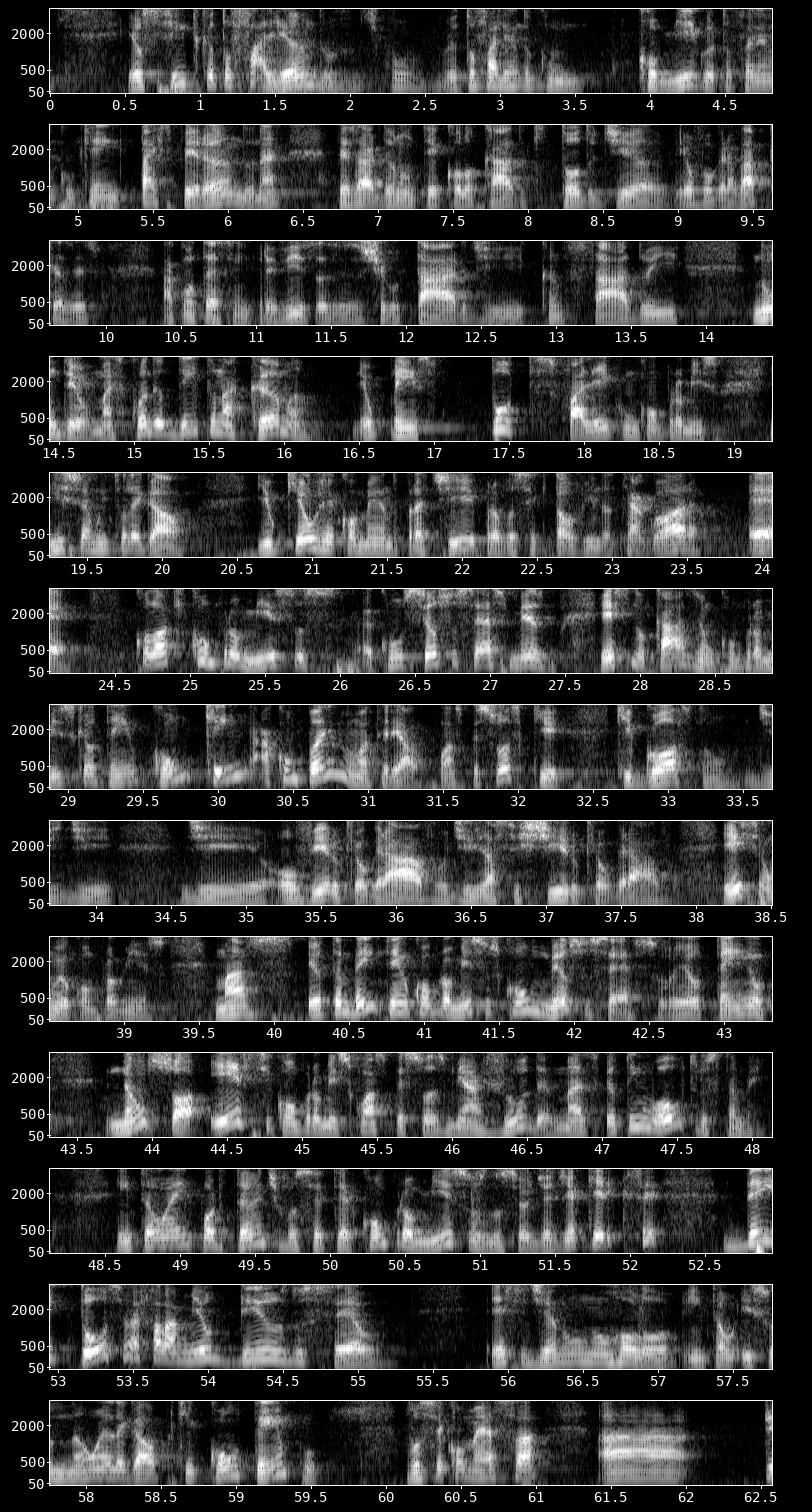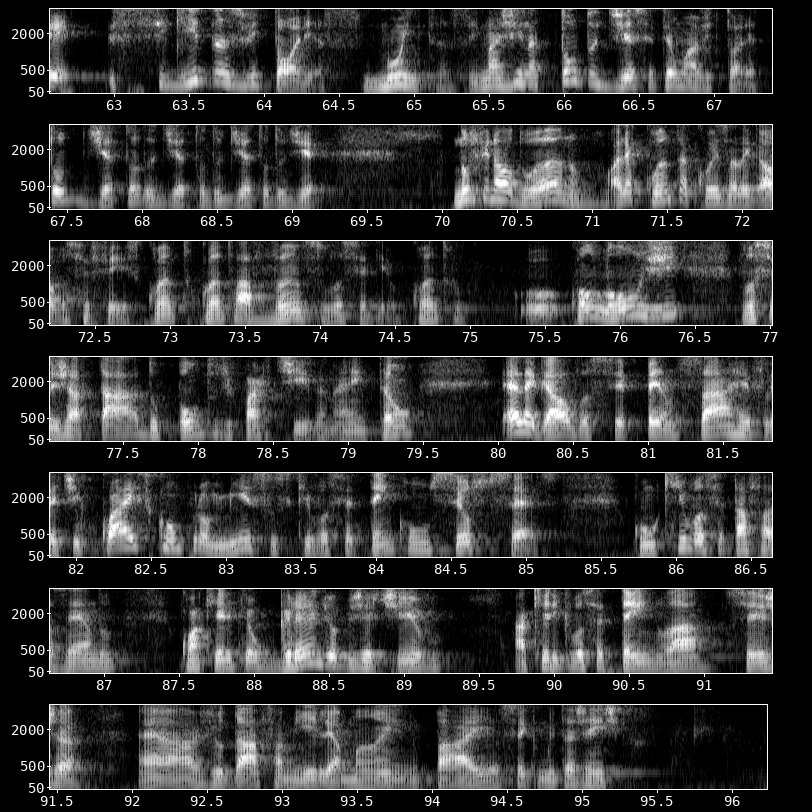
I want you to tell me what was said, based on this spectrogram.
eu sinto que eu tô falhando, tipo, eu tô falhando com comigo, eu tô falando com quem tá esperando, né? Apesar de eu não ter colocado que todo dia eu vou gravar, porque às vezes acontecem imprevistos, às vezes eu chego tarde, cansado e não deu. Mas quando eu deito na cama, eu penso, putz, falhei com um compromisso. Isso é muito legal. E o que eu recomendo para ti, para você que está ouvindo até agora, é coloque compromissos é, com o seu sucesso mesmo. Esse, no caso, é um compromisso que eu tenho com quem acompanha o meu material, com as pessoas que, que gostam de, de de ouvir o que eu gravo, de assistir o que eu gravo. Esse é o meu compromisso. Mas eu também tenho compromissos com o meu sucesso. Eu tenho não só esse compromisso com as pessoas me ajuda, mas eu tenho outros também. Então é importante você ter compromissos no seu dia a dia. Aquele que você deitou, você vai falar: Meu Deus do céu, esse dia não, não rolou. Então isso não é legal, porque com o tempo você começa a ter seguidas vitórias, muitas. Imagina todo dia você ter uma vitória, todo dia, todo dia, todo dia, todo dia. No final do ano, olha quanta coisa legal você fez, quanto quanto avanço você deu, quanto quão longe você já está do ponto de partida, né? Então é legal você pensar, refletir quais compromissos que você tem com o seu sucesso, com o que você está fazendo, com aquele teu grande objetivo, aquele que você tem lá, seja é, ajudar a família, a mãe, o pai. Eu sei que muita gente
